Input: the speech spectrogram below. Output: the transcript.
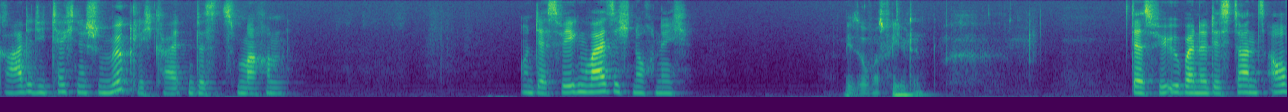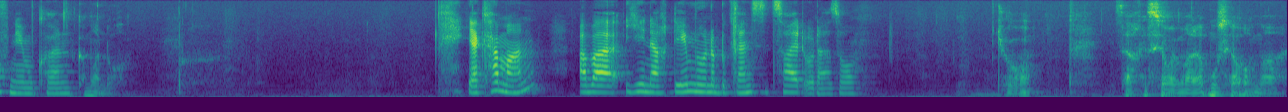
gerade die technischen Möglichkeiten, das zu machen. Und deswegen weiß ich noch nicht, Wieso, was fehlt denn? dass wir über eine Distanz aufnehmen können. Kann man doch. Ja, kann man, aber je nachdem nur eine begrenzte Zeit oder so. Tja, die Sache ist ja auch immer, da muss ja auch immer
